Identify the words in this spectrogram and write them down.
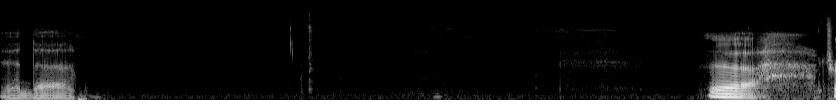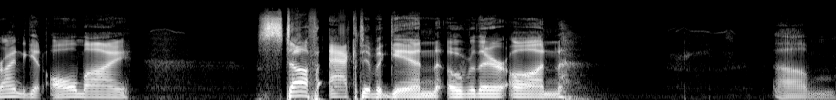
And uh, uh, trying to get all my stuff active again over there on um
